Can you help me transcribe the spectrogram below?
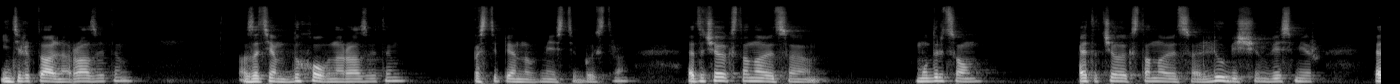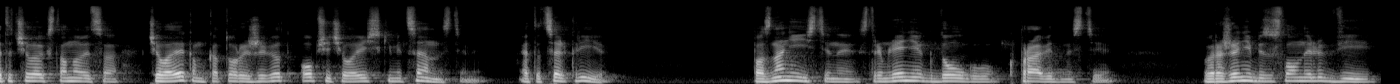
интеллектуально развитым, а затем духовно развитым, постепенно вместе, быстро. Этот человек становится мудрецом, этот человек становится любящим весь мир, этот человек становится человеком, который живет общечеловеческими ценностями. Это цель Крия. Познание истины, стремление к долгу, к праведности, выражение безусловной любви,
